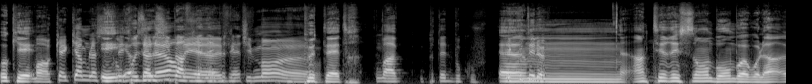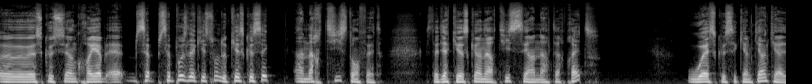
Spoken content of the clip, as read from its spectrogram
Ok, bon quelqu'un me l'a soufflé tout à l'heure mais euh, effectivement euh, peut-être. bah, peut-être beaucoup. Écoutez-le. Euh, intéressant, bon bah voilà, Euh, est-ce que c'est incroyable? Euh, ça, ça pose la question de qu'est-ce que c'est qu'un artiste en fait? C'est-à-dire qu'est-ce qu'un artiste? C'est un interprète? Ou est-ce que c'est quelqu'un qui a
